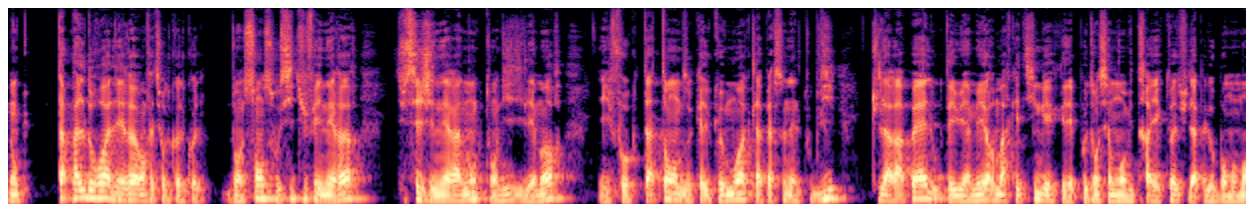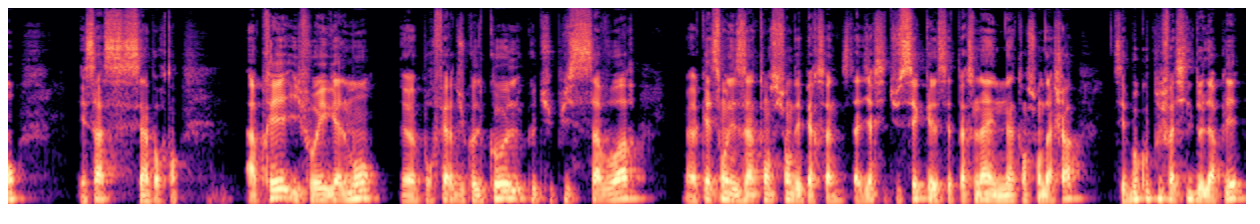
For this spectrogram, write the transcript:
Donc t'as pas le droit à l'erreur en fait sur le call call. Dans le sens où si tu fais une erreur, tu sais généralement que ton lead il est mort. Il faut que t'attendes quelques mois que la personne elle t'oublie, tu la rappelles ou que tu as eu un meilleur marketing et qu'elle ait potentiellement envie de travailler avec toi, tu l'appelles au bon moment. Et ça c'est important. Après, il faut également euh, pour faire du call call que tu puisses savoir euh, quelles sont les intentions des personnes. C'est-à-dire si tu sais que cette personne-là a une intention d'achat, c'est beaucoup plus facile de l'appeler,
